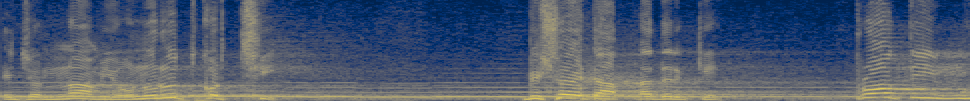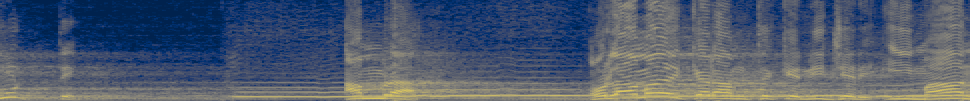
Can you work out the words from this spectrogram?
এজন্য আমি অনুরোধ করছি বিষয়টা আপনাদেরকে প্রতি মুহূর্তে আমরা ওলামায় কেরাম থেকে নিজের ইমান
